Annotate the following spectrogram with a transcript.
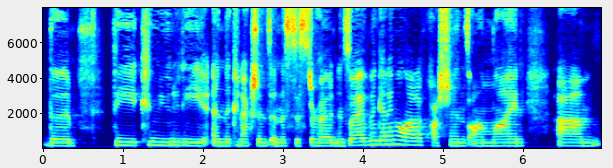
the the community and the connections and the sisterhood. And so I've been getting a lot of questions online, um,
